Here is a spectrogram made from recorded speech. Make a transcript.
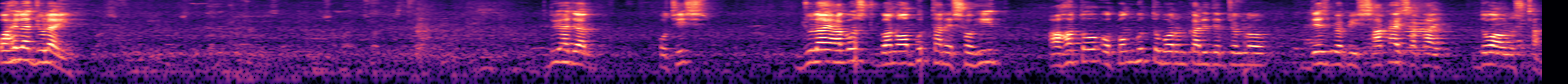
পহেলা জুলাই। দুই হাজার পঁচিশ। জুলাই, আগস্ট গণ অভ্যুত্থানে শহীদ, আহত ও পঙ্গুত্ব বরণকারীদের জন্য দেশব্যাপী শাখায় শাখায় দোয়া অনুষ্ঠান।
